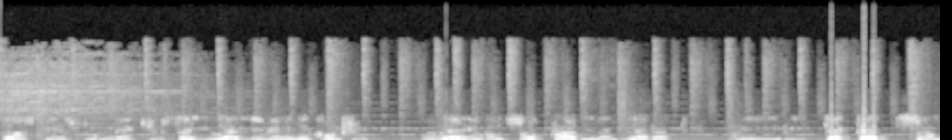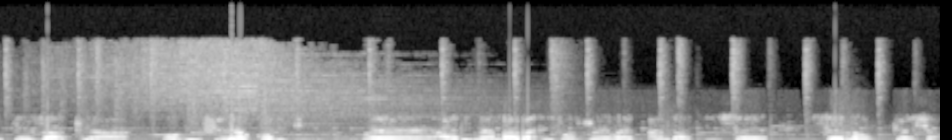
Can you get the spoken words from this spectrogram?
those things to make you say you are living in a country. We were even so proud in Nigeria that we rejected some things that were of inferior quality. Where I remember that it was during my time that this uh, sale of geisha.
